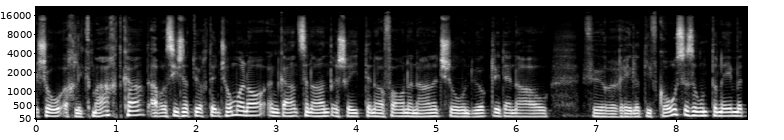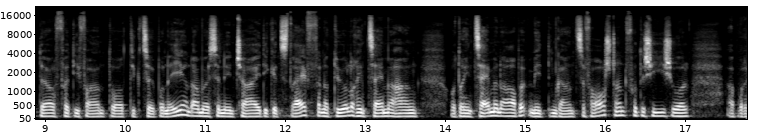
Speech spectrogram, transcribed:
schon ein bisschen gemacht gehabt. Aber es ist natürlich dann schon mal noch ein ganz anderer Schritt, dann auch vorne anzustehen und wirklich dann auch für ein relativ großes Unternehmen dürfen die Verantwortung zu übernehmen. Und auch müssen Entscheidungen zu treffen, natürlich in Zusammenhang oder in Zusammenarbeit mit dem ganzen Vorstand von der Skischule. Aber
